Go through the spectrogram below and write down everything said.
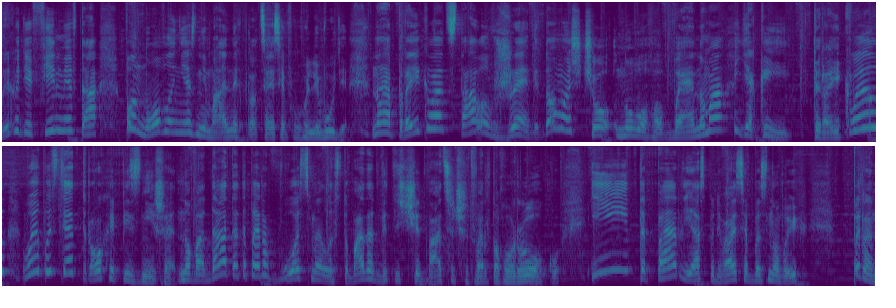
виходів фільмів та поновлення знімальних процесів у Голлівуді. Наприклад, стало вже відомо, що нового Венома, який триквел, випустять трохи пізніше. Нова дата тепер 8 листопада 2024 року. І тепер я сподіваюся без нових переносів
